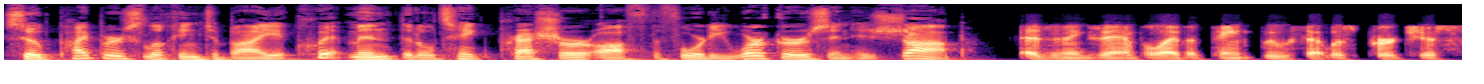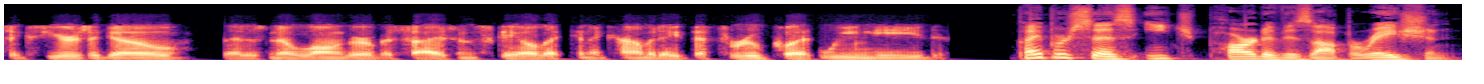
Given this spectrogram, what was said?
so Piper's looking to buy equipment that'll take pressure off the 40 workers in his shop. As an example, I have a paint booth that was purchased six years ago that is no longer of a size and scale that can accommodate the throughput we need. Piper says each part of his operation,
